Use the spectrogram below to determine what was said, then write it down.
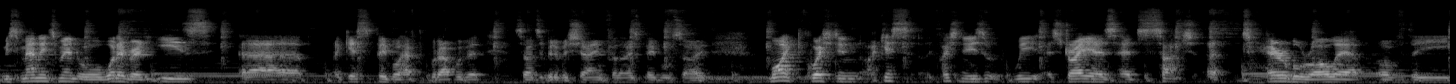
mismanagement or whatever it is, uh, I guess people have to put up with it. So it's a bit of a shame for those people. So my question, I guess, the question is, we Australia has had such a terrible rollout of the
